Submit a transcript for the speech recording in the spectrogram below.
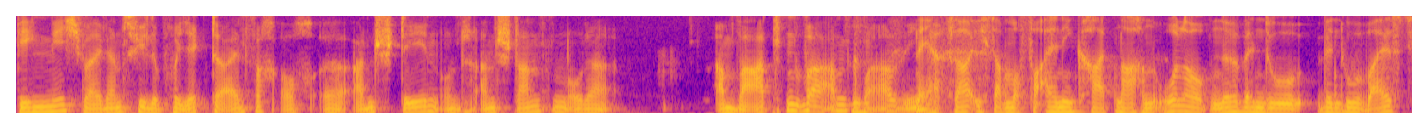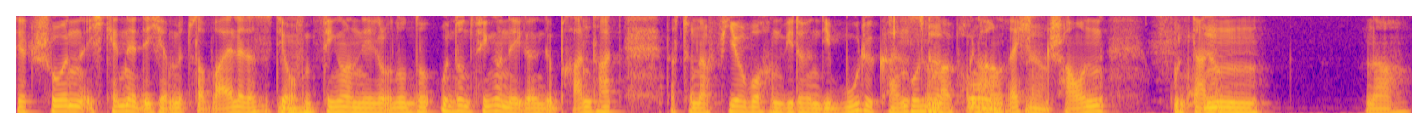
ging nicht, weil ganz viele Projekte einfach auch äh, anstehen und anstanden oder am Warten waren quasi. Naja klar, ich sag mal vor allen Dingen gerade nach dem Urlaub, ne, wenn du, wenn du weißt jetzt schon, ich kenne dich ja mittlerweile, dass es dir mhm. auf den Fingernägeln und unter, unter, den Fingernägeln gebrannt hat, dass du nach vier Wochen wieder in die Bude kannst und mal Pro, nach dem Rechten ja. schauen und dann ja. na,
